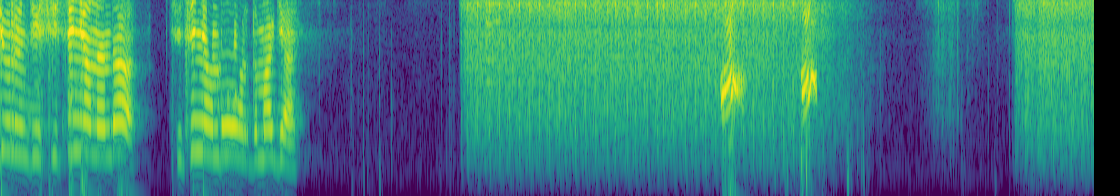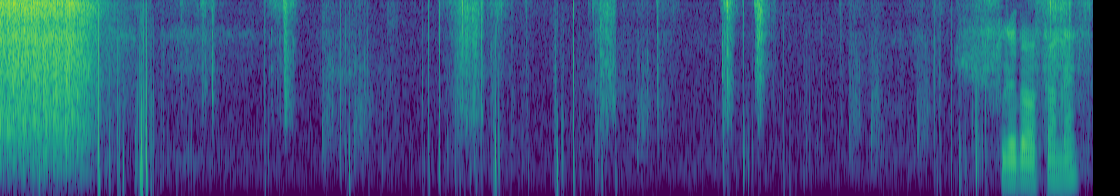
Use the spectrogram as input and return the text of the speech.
Göründü sisin yanında. Sisin yanında yardıma gel. Şurayı bir alsam ben.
